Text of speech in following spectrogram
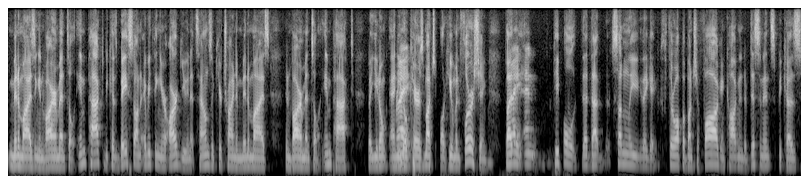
minimizing environmental impact? Because based on everything you're arguing, it sounds like you're trying to minimize environmental impact, but you don't and right. you don't care as much about human flourishing. But right. and people that that suddenly they get throw up a bunch of fog and cognitive dissonance because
